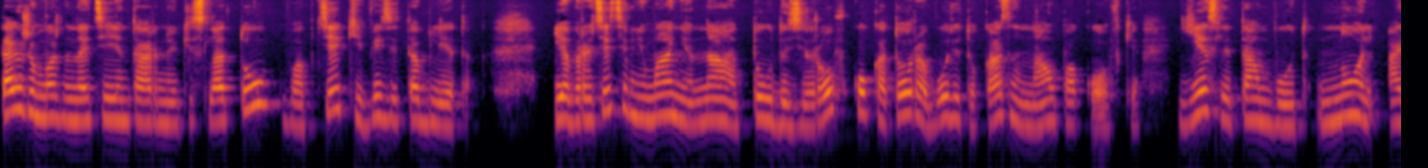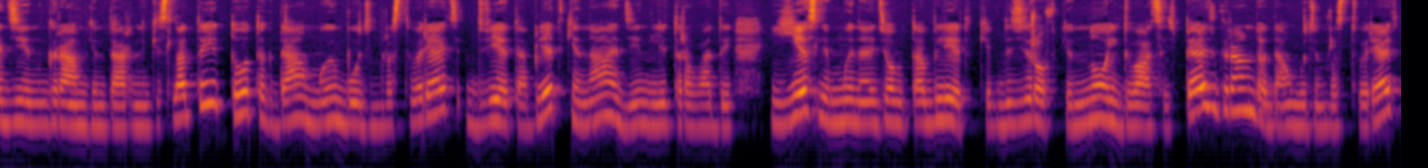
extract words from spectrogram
Также можно найти янтарную кислоту в аптеке в виде таблеток. И обратите внимание на ту дозировку, которая будет указана на упаковке. Если там будет 0,1 грамм янтарной кислоты, то тогда мы будем растворять 2 таблетки на 1 литр воды. Если мы найдем таблетки в дозировке 0,25 грамм, тогда мы будем растворять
